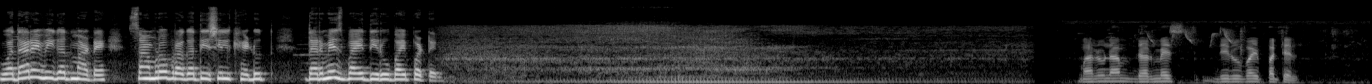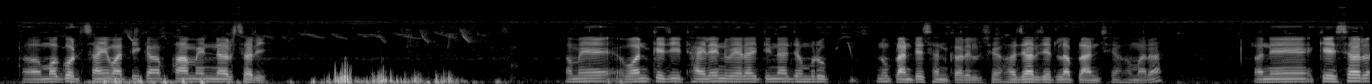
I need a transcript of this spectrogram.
વધારે વિગત માટે સાંભળો પ્રગતિશીલ ખેડૂત ધર્મેશભાઈ ધીરુભાઈ પટેલ. મારું નામ Dharmesh Dhirubhai Patel. Magod Sai Vatika farm and nursery. અમે વન કેજી થાઈલેન્ડ વેરાયટીના જમરૂકનું પ્લાન્ટેશન કરેલું છે. હજાર જેટલા પ્લાન્ટ છે અમારા. અને કેસર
